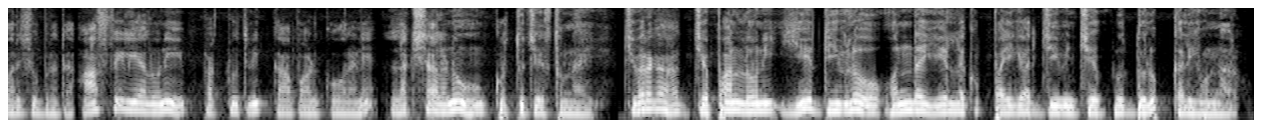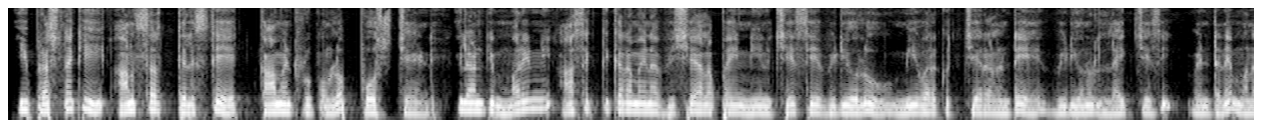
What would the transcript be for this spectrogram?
పరిశుభ్రత ఆస్ట్రేలియాలోని ప్రకృతిని కాపాడుకోవాలనే లక్ష్యాలను గుర్తు చేస్తున్నాయి. చివరగా జపాన్లోని ఏ దీవిలో వంద ఏళ్ళకు పైగా జీవించే వృద్ధులు కలిగి ఉన్నారు. ఈ ప్రశ్నకి ఆన్సర్ తెలిస్తే కామెంట్ రూపంలో పోస్ట్ చేయండి. ఇలాంటి మరిన్ని ఆసక్తికరమైన విషయాలపై నేను చేసే వీడియోలు మీ వరకు చేరాలంటే వీడియోను లైక్ చేసి వెంటనే మన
